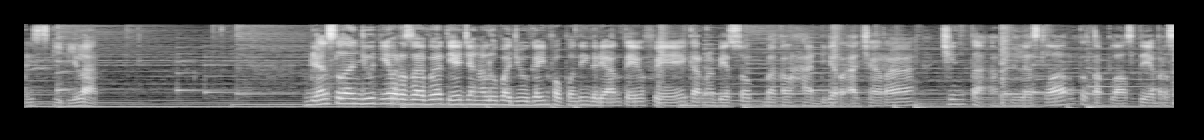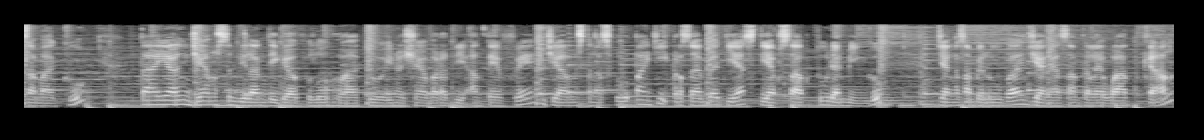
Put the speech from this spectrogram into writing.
Rizky Bilar. Dan selanjutnya para sahabat ya jangan lupa juga info penting dari Antv karena besok bakal hadir acara Cinta Abdi Leslar. Tetaplah setia bersamaku tayang jam 9.30 waktu Indonesia Barat di Antv jam setengah 10 pagi persahabat ya setiap Sabtu dan Minggu. Jangan sampai lupa jangan sampai lewatkan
